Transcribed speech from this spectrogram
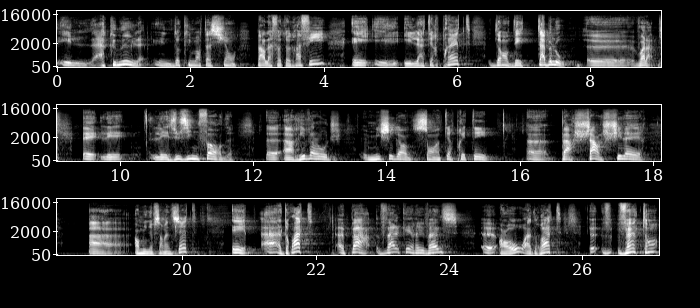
il, accumule une documentation par la photographie et il, interprète dans des tableaux. voilà. Les, usines Ford euh, à River Rouge, Michigan, sont interprétés euh, par Charles Schiller en 1927, et à droite euh, par Walker Evans, en haut à droite, 20 ans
